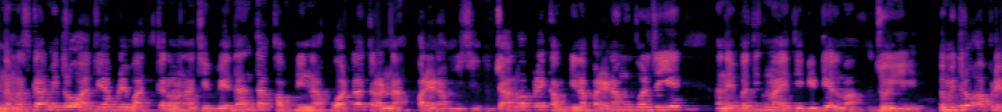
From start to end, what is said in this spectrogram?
નમસ્કાર મિત્રો, આજે આપણે વાત કરવાના છે વેદાંતા કંપનીના ક્વાર્ટર ત્રણના પરિણામ વિશે. તો ચાલો આપણે કંપનીના પરિણામ ઉપર જઈએ અને બધી જ માહિતી ડિટેલમાં જોઈએ. તો મિત્રો, આપણે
